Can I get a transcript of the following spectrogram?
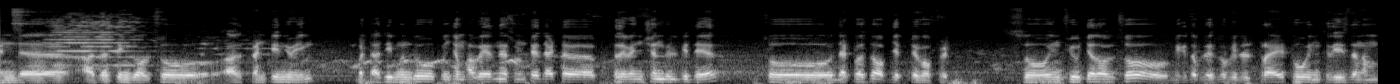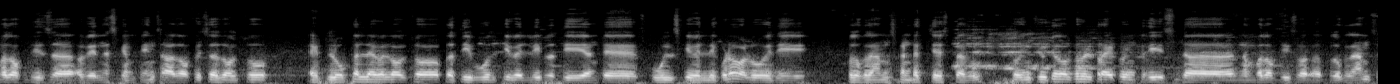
and other things also are continuing but అది ముందు కొంచెం అవేర్నెస్ ఉంటే that prevention will be there so that was the objective of it so in future also మిగతా ప్లేస్లో will try to increase the number of these awareness campaigns are officers also at local level also ప్రతి ఊరికి వెళ్ళి ప్రతి అంటే స్కూల్స్కి వెళ్ళి కూడా వాళ్ళు ఇది ప్రోగ్రామ్స్ కండక్ట్ చేస్తారు. So in future also will try to increase the number of these programs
